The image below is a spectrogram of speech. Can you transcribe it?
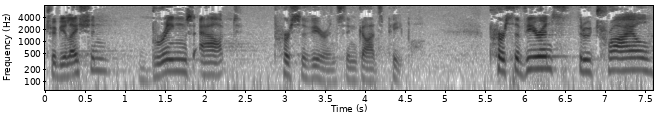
Tribulation brings out perseverance in God's people. Perseverance through trial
